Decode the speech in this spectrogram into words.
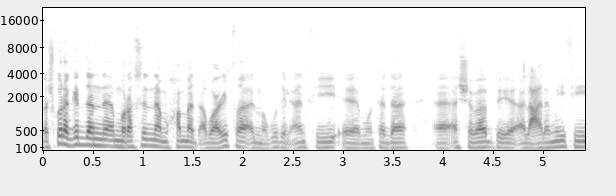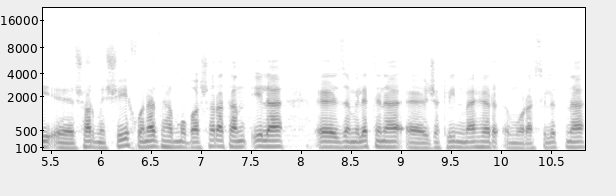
بشكرك جدا مراسلنا محمد أبو عيطة الموجود الآن في منتدى الشباب العالمي في شرم الشيخ. ونذهب مباشرة إلى زميلتنا جاكلين ماهر مراسلتنا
